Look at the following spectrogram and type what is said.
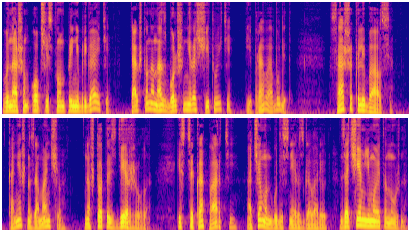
вы нашим обществом пренебрегаете? Так что на нас больше не рассчитывайте. И права будет. Саша колебался. Конечно, заманчиво, но что-то сдерживало. Из ЦК партии. О чем он будет с ней разговаривать? Зачем ему это нужно?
